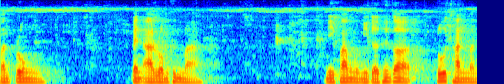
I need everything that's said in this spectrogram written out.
มันปรุงเป็นอารมณ์ขึ้นมา มีความหงุดหงิดเกิดขึ้นก็รู้ทันมัน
